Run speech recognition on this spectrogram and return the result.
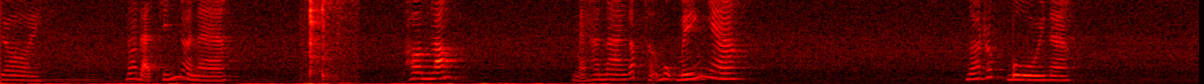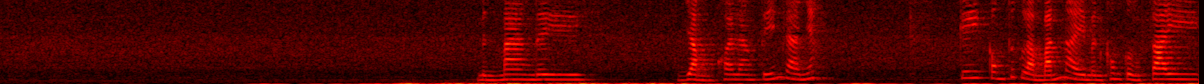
Rồi, nó đã chín rồi nè. Thơm lắm. Mẹ Hana gấp thử một miếng nha. Nó rất bùi nè. Mình mang đi dầm khoai lang tím ra nhé. Cái công thức làm bánh này mình không cần xay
